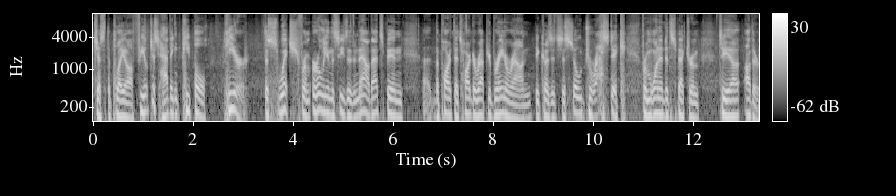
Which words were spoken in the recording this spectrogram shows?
just the playoff field, just having people here the switch from early in the season to now that's been uh, the part that's hard to wrap your brain around because it's just so drastic from one end of the spectrum to the uh, other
